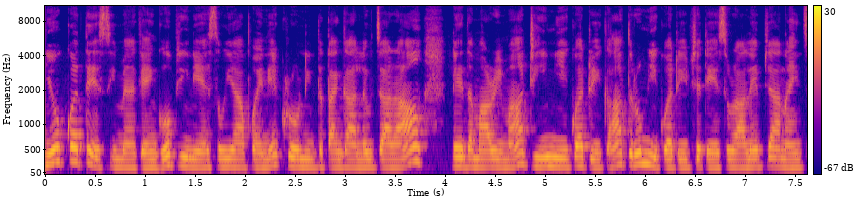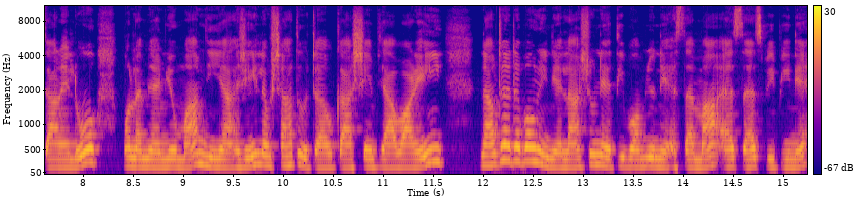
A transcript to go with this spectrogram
မြို့ကွက်တဲ့စီမံကိန်းကိုပြည်내အစိုးရဖွဲ့နဲ့ခရိုနီတတိုင်ကလုပ်ကြတာလယ်သမားတွေမှာဒီမြေကွက်တွေကသူတို့မြေကွက်တွေဖြစ်တယ်ဆိုတာလည်းပြနိုင်ကြတယ်လို့မော်လမြိုင်မြို့မှာမြေရအရေးလှုပ်ရှားသူတအုပ်ကရှင်းပြပါတယ်။နောက်ထပ်တပုံအနေနဲ့လာရှုနဲ့တီဘောမြို့နယ်အဆက်မှာ SSPP နဲ့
